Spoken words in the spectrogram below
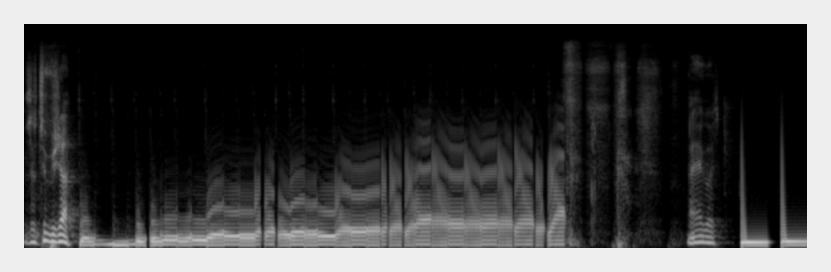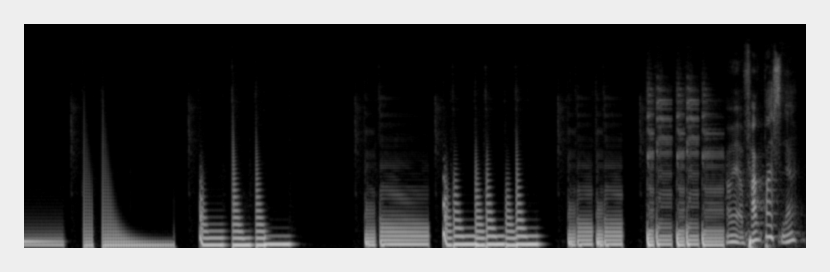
So typischer. Naja, gut. Haben wir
